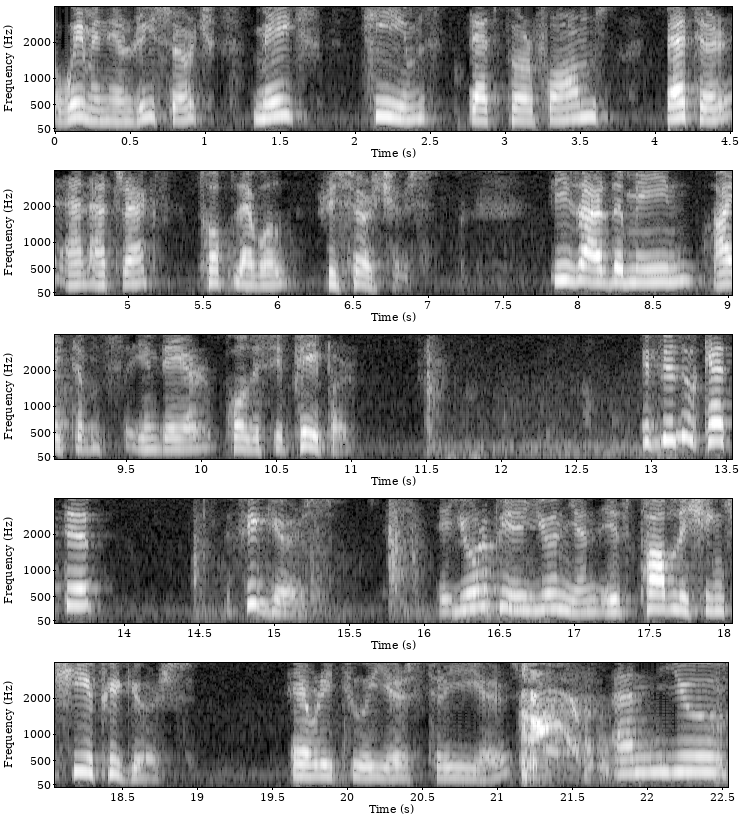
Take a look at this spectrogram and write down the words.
women in research makes teams that perform better and attracts top level researchers. These are the main items in their policy paper. If you look at the figures, the European Union is publishing key figures every two years, three years. and you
